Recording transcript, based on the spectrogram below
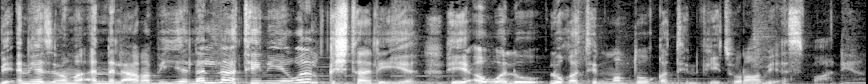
بأن يزعم أن العربية لا اللاتينية ولا القشتالية هي أول لغة منطوقة في تراب أسبانيا.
